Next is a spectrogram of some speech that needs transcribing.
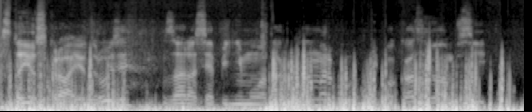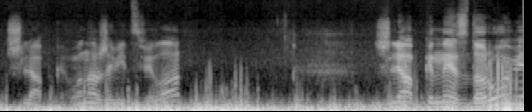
Я стою з краю, друзі. Зараз я підніму отак камерку і показую вам всі шляпки. Вона вже відцвіла. Шляпки не здорові.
